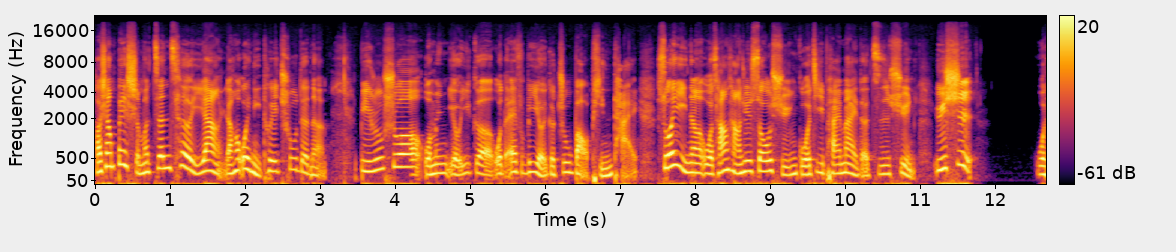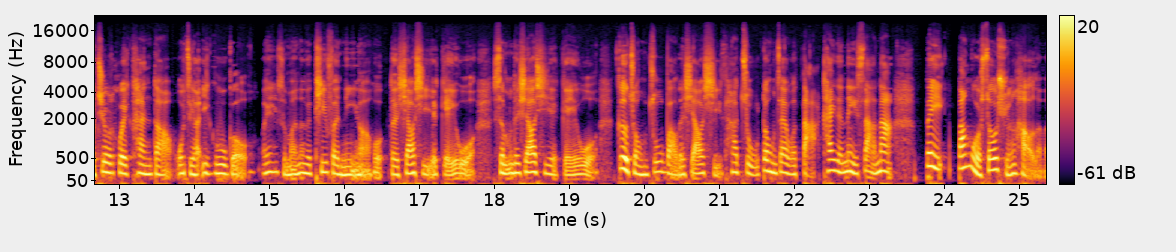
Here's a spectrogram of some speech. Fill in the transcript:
好像被什么侦测一样，然后为你推出的呢？比如说，我们有一个我的 FB 有一个珠宝平台，所以呢，我常常去搜寻国际拍卖的资讯，于是。我就会看到，我只要一 Google，哎，什么那个 Tiffany 啊，或的消息也给我，什么的消息也给我，各种珠宝的消息，它主动在我打开的那一刹那被帮我搜寻好了。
